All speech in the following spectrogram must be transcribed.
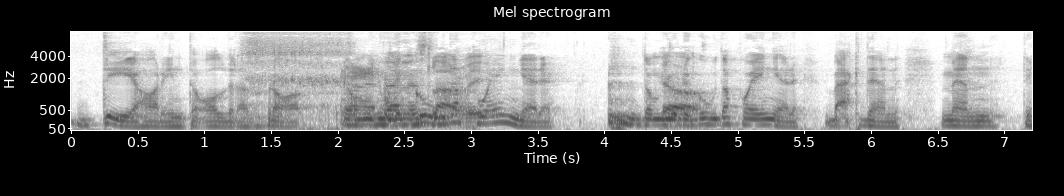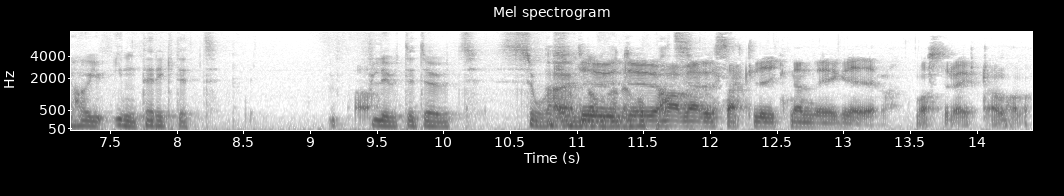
Det har inte åldrats bra. De Nej, gjorde goda slarvig. poänger. De Ja. gjorde goda poänger back then. Men det har ju inte riktigt flutit ut så som de Du, hade du hoppats. har väl sagt liknande grejer? Måste du ha gjort om honom.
